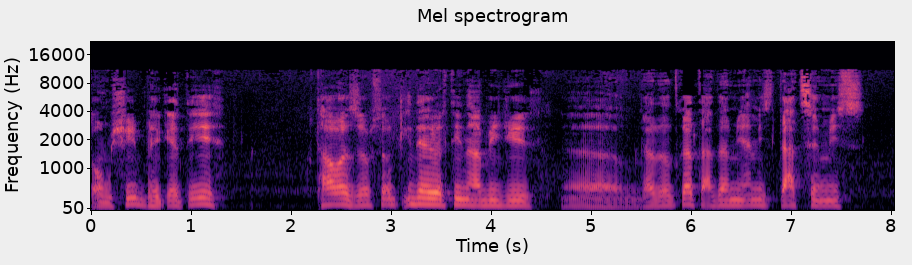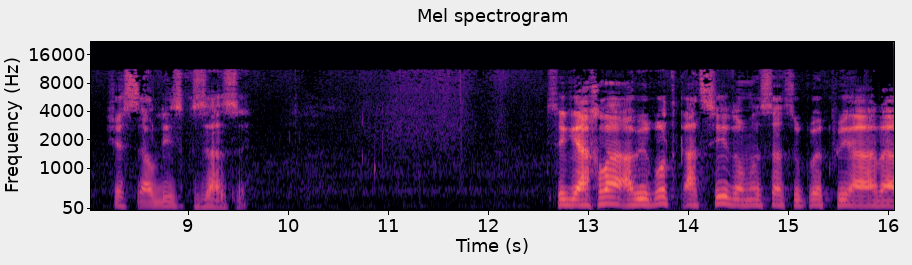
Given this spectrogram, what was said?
ტომში ბეკეტი თავაზობს, რომ კიდევ ერთი ნაბიჯი გადადგათ ადამიანის დაცემის შესწავლის გზაზე. სიგი ახლა ავიღოთ კაცი, რომელსაც უკვე ქვია არა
